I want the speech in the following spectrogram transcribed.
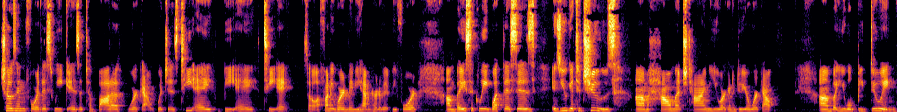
chosen for this week is a Tabata workout, which is T A B A T A. So, a funny word, maybe you haven't heard of it before. Um, basically, what this is, is you get to choose um, how much time you are going to do your workout, um, but you will be doing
